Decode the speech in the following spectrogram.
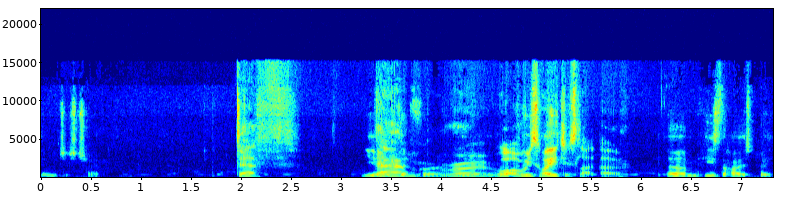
Let me just check. Death. Yeah, Damn, definitely, bro. yeah. What are his wages like, though? Um, he's the highest paid.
